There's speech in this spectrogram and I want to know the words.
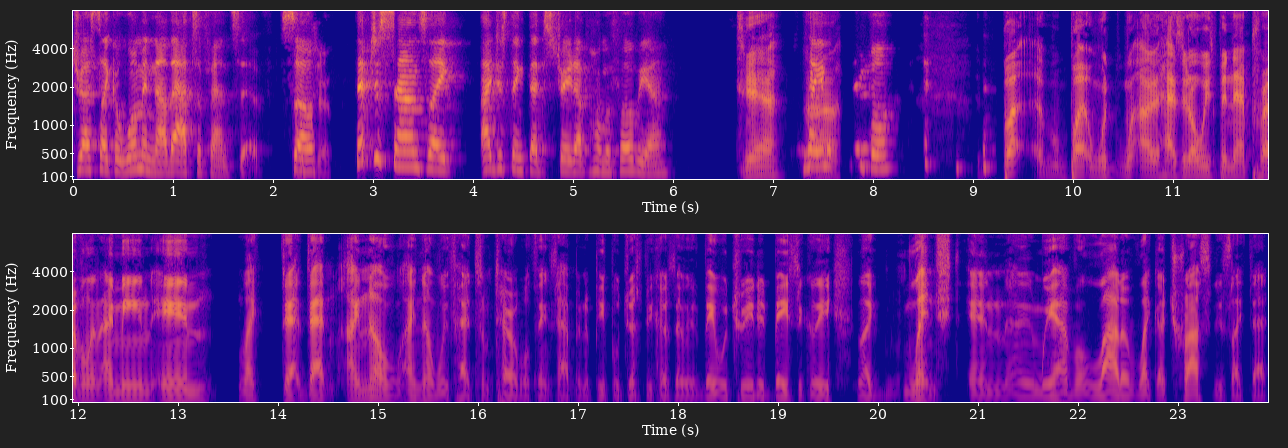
dressed like a woman, now that's offensive. So okay. that just sounds like I just think that's straight up homophobia. Yeah. Plain uh, simple. but but would, uh, has it always been that prevalent? I mean, in like that that I know I know we've had some terrible things happen to people just because they, they were treated basically like lynched and and we have a lot of like atrocities like that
